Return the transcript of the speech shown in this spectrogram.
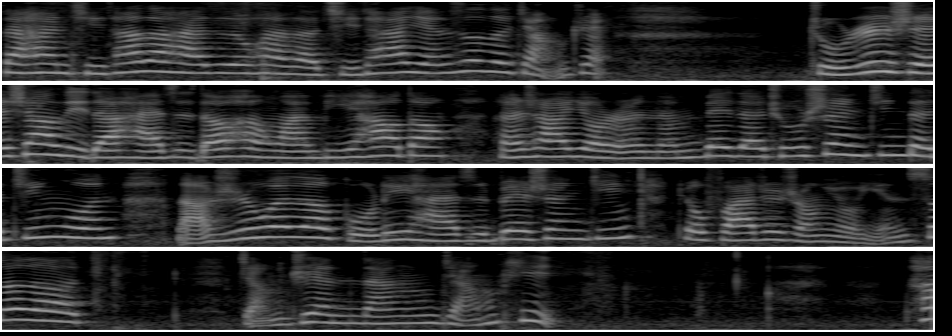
再和其他的孩子换了其他颜色的奖券。主日学校里的孩子都很顽皮好动，很少有人能背得出圣经的经文。老师为了鼓励孩子背圣经，就发这种有颜色的奖券当奖品。汤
